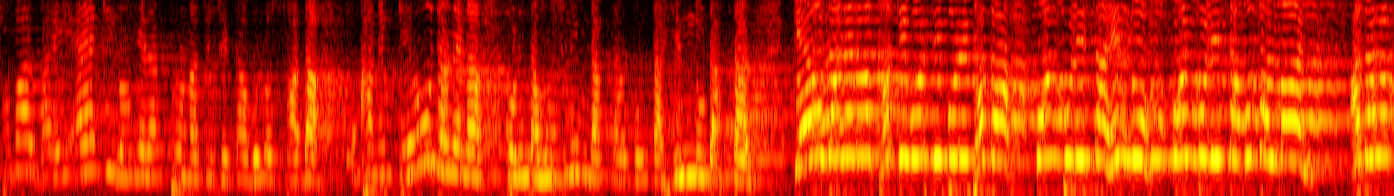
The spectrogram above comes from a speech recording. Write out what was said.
সবার গায়ে একই রঙের অ্যাপ্রন আছে, সেটা হলো সাদা। ওখানে কেউ জানে না কোনটা মুসলিম ডাক্তার, কোনটা হিন্দু ডাক্তার। কেউ জানে না খাকি ভর্তি পরে থাকা কোন পুলিশটা হিন্দু, কোন পুলিশটা মুসলমান। আদালত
